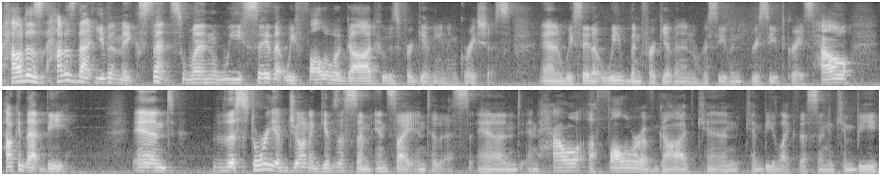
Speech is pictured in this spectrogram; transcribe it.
how does how does that even make sense when we say that we follow a God who is forgiving and gracious, and we say that we've been forgiven and received received grace? How how could that be? And the story of Jonah gives us some insight into this and and how a follower of God can can be like this and can be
